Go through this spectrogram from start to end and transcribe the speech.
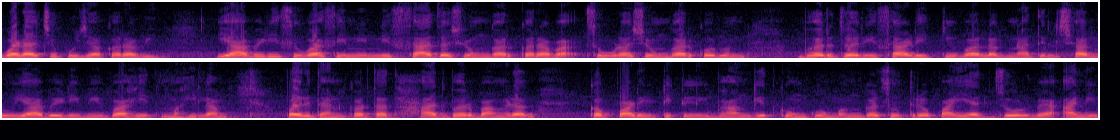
वडाची पूजा करावी. यावेळी सुवासिनींनी साज शृंगार करावा. सोळा शृंगार करून भरजरी साडी किंवा लग्नातील शालू यावेळी विवाहित महिला परिधान करतात. हातभर बांगडा कपाळी टिकली भांगीत कुंकू मंगळसूत्र पायात जोडव्या आणि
